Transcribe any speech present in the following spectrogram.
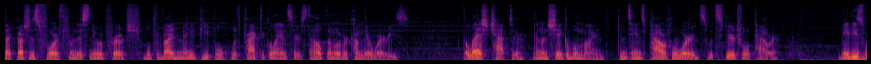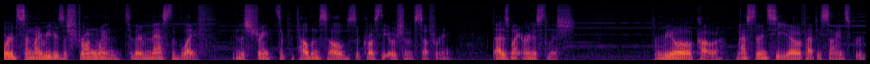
that gushes forth from this new approach will provide many people with practical answers to help them overcome their worries. The last chapter, An Unshakable Mind, contains powerful words with spiritual power. May these words send my readers a strong wind to their mast of life and the strength to propel themselves across the ocean of suffering. That is my earnest wish. From Ryuho Okawa, Master and CEO of Happy Science Group,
